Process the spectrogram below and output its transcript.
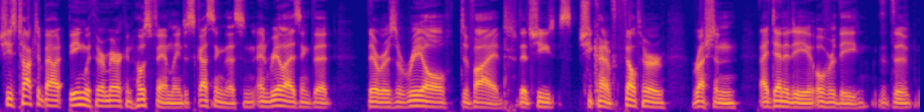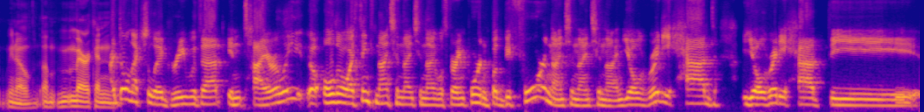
she's talked about being with her American host family and discussing this and, and realizing that there was a real divide that she she kind of felt her Russian identity over the the you know um, American. I don't actually agree with that entirely. Uh, although I think 1999 was very important, but before 1999, you already had you already had the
